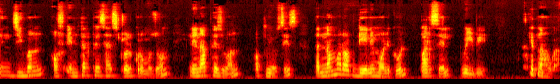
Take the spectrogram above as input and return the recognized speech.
in G one of interphase has 12 chromosome in anaphase 1 of meiosis the number of DNA molecule per cell will be कितना होगा?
